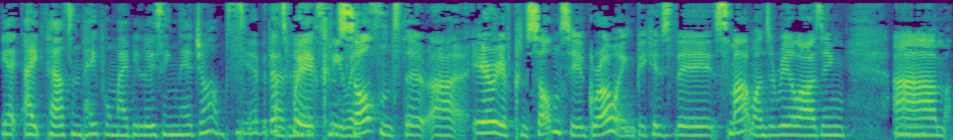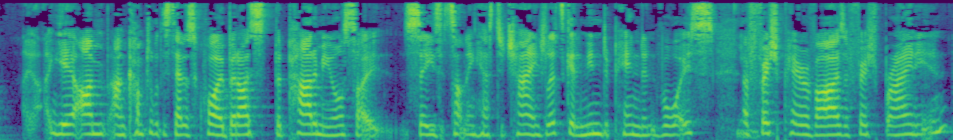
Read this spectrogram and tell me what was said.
yeah, 8,000 people may be losing their jobs. Yeah, but that's where next few weeks. consultants, the uh, area of consultancy, are growing because the smart ones are realizing, um, yeah, I'm uncomfortable with the status quo, but I, but part of me also sees that something has to change. Let's get an independent voice, a fresh pair of eyes, a fresh brain in,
